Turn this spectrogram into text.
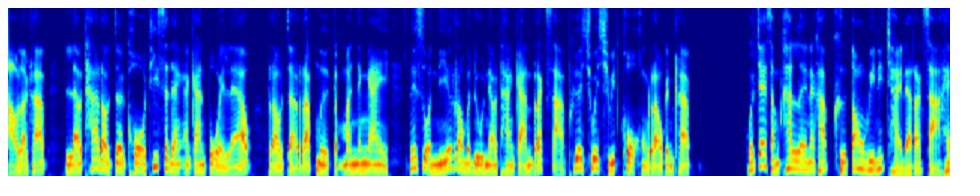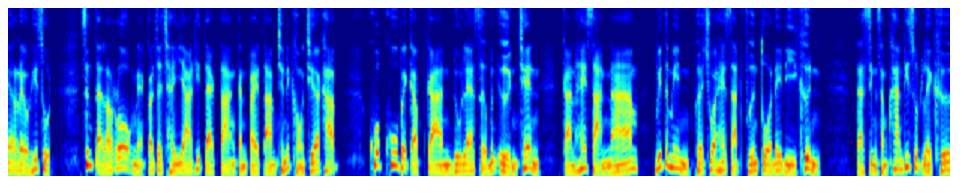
เอาละครับ แล้วถ้าเราเจอโคที่แสดงอาการป่วยแล้ว เราจะรับมือกับมันยังไง ในส่วนนี้เรามาดูแนวทางการรักษาเพื่อช่วยชีวิตโคของเรากันครับ หัวใจสำคัญเลยนะครับ คือต้องวินิจฉัยและรักษาให้เร็วที่สุด ซึ่งแต่ละโรคเนี่ยก็จะใช้ยาที่แตกต่างกันไปตามชนิดของเชื้อครับ ควบคู่ไปกับการดูแลเสริมอื่นๆ เช่น การให้สารน้ำวิตามิน เพื่อช่วยให้สัตว์ฟื้นตัวได้ดีขึ้น แต่สิ่งสำคัญที่สุดเลยคือ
